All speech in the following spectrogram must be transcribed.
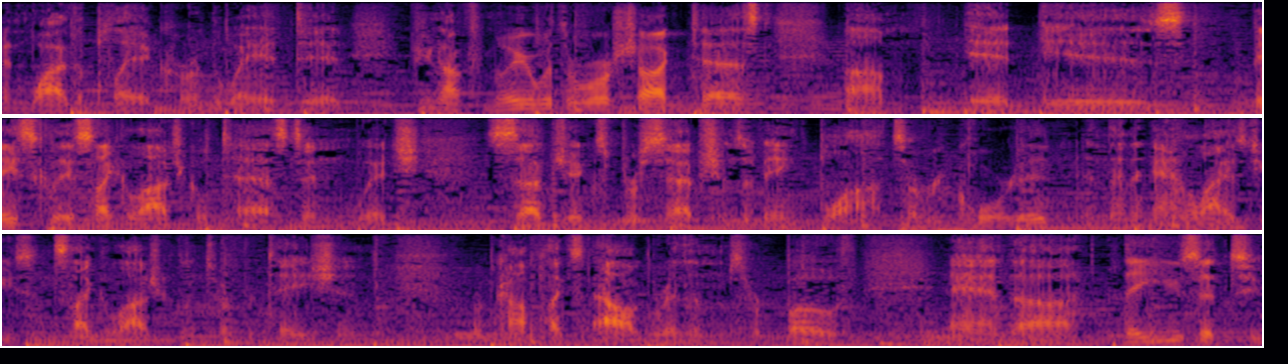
and why the play occurred the way it did. If you're not familiar with the Rorschach test, um, it is basically a psychological test in which subjects' perceptions of ink blots are recorded and then analyzed using psychological interpretation or complex algorithms or both. And uh, they use it to,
